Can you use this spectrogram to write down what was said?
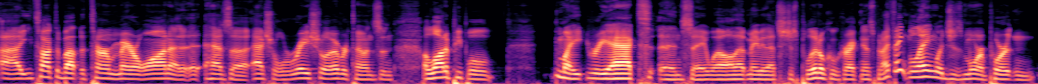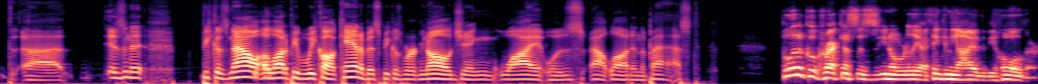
uh, you talked about the term marijuana. It has uh, actual racial overtones, and a lot of people might react and say, "Well, that maybe that's just political correctness." But I think language is more important, uh, isn't it? Because now a lot of people we call it cannabis because we're acknowledging why it was outlawed in the past. Political correctness is, you know, really, I think, in the eye of the beholder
